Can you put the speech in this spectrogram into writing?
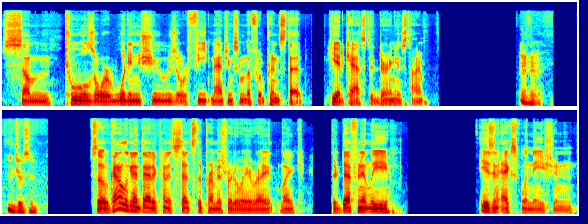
some tools or wooden shoes or feet matching some of the footprints that he had casted during his time. Mm-hmm. Interesting. So, kind of looking at that, it kind of sets the premise right away, right? Like, there definitely is an explanation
